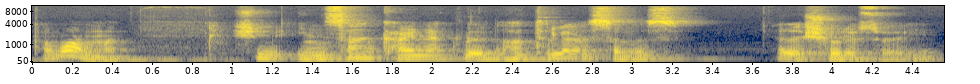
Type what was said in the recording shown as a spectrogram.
Tamam mı? Şimdi insan kaynaklarını hatırlarsanız ya da şöyle söyleyeyim.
